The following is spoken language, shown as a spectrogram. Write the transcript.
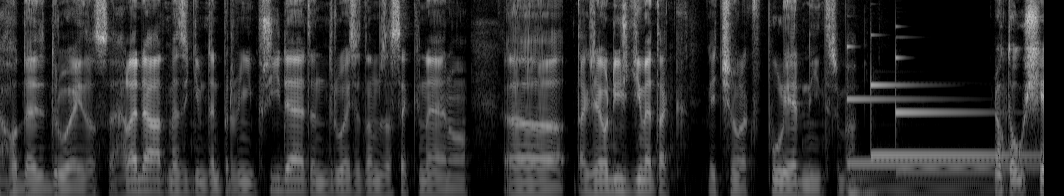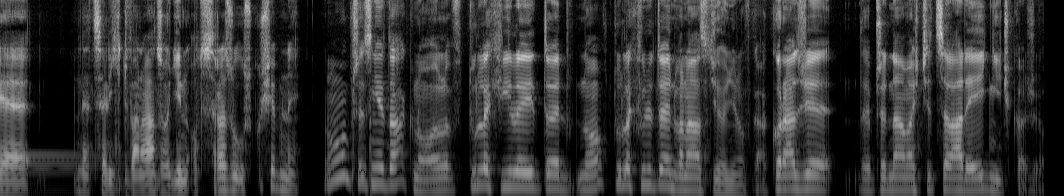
ho jde druhý zase hledat, mezi tím ten první přijde, ten druhý se tam zasekne, no. Uh, takže odjíždíme tak většinou tak v půl jedný třeba. No to už je necelých 12 hodin od srazu u zkušebny. No, přesně tak, no, ale v tuhle chvíli to je, no, v tuhle chvíli to je 12 hodinovka. Akorát, že to je před námi ještě celá D1, že jo.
